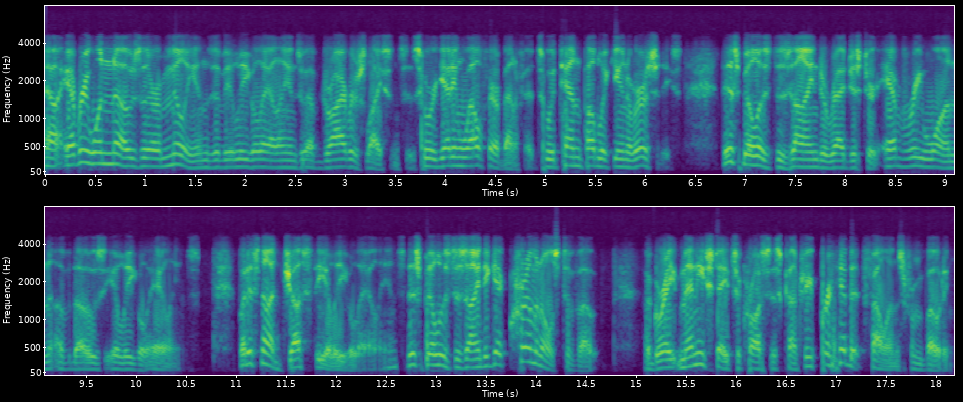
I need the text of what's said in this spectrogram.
Now, everyone knows there are millions of illegal aliens who have driver's licenses, who are getting welfare benefits, who attend public universities. This bill is designed to register every one of those illegal aliens. But it's not just the illegal aliens. This bill is designed to get criminals to vote. A great many states across this country prohibit felons from voting.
